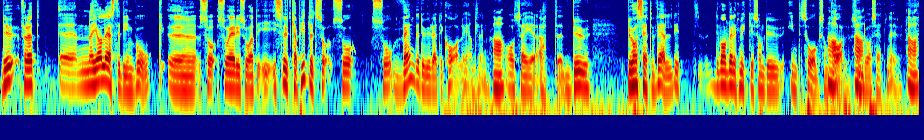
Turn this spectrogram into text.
Du, för att eh, när jag läste din bok eh, så, så är det ju så att i, i slutkapitlet så, så, så vänder du ju Karl egentligen. Ja. Och säger att du, du har sett väldigt, det var väldigt mycket som du inte såg som Karl, som ja. du har sett nu. Ja.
